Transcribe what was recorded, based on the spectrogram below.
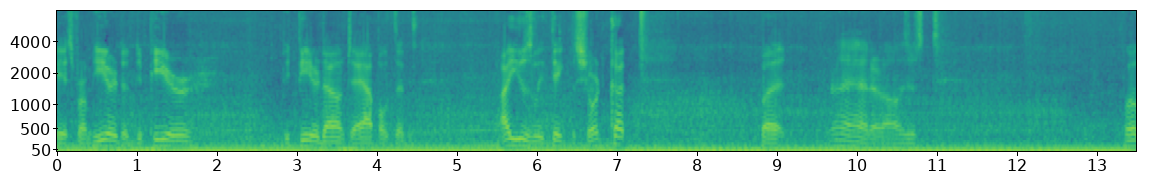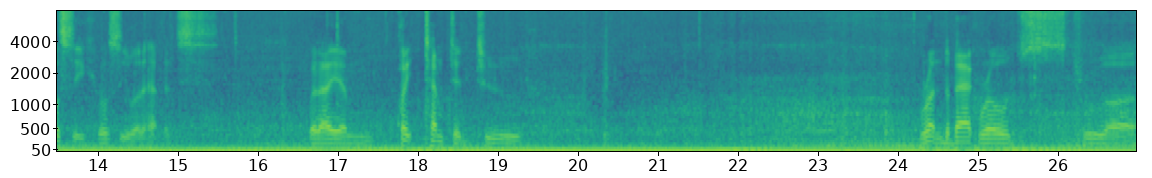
is from here to De Pere De Pere down to Appleton I usually take the shortcut, but I don't know, just we'll see. We'll see what happens. But I am quite tempted to run the back roads through uh,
